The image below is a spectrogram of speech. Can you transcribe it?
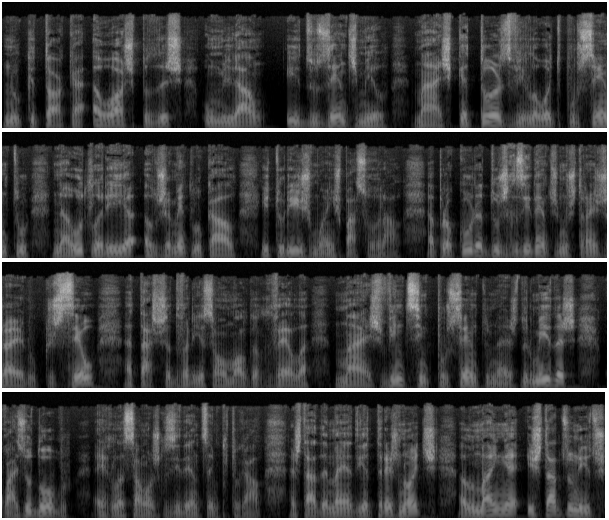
No que toca a hóspedes, 1 milhão e 200 mil, mais 14,8% na hotelaria, alojamento local e turismo em espaço rural. A procura dos residentes no estrangeiro cresceu, a taxa de variação homóloga revela mais 25% nas dormidas, quase o dobro em relação aos residentes em Portugal. A estada média de três noites, Alemanha e Estados Unidos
